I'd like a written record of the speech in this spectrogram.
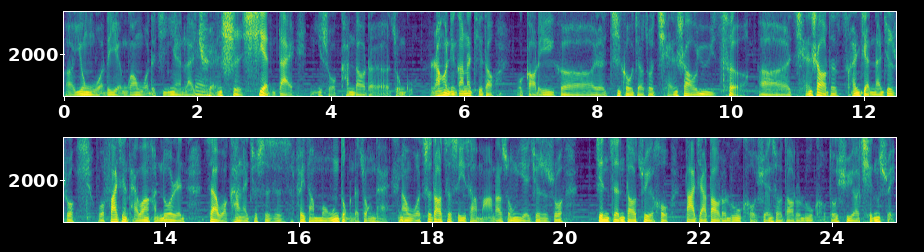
呃，用我的眼光、我的经验来诠释现代你所看到的中国。然后你刚才提到。我搞了一个机构，叫做前哨预测。呃，前哨的很简单，就是说我发现台湾很多人，在我看来就是是非常懵懂的状态。那我知道这是一场马拉松，也就是说，竞争到最后，大家到了路口，选手到了路口都需要清水，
